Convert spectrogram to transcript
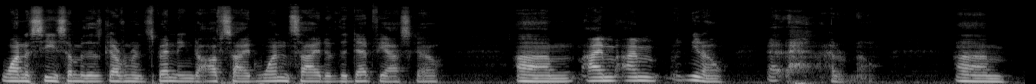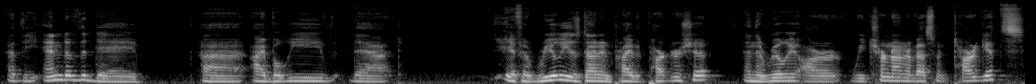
want to see some of this government spending to offside one side of the debt fiasco um, I'm I'm you know uh, I don't know. Um, at the end of the day, uh, I believe that if it really is done in private partnership and there really are return on investment targets,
